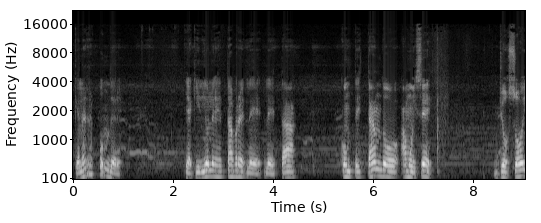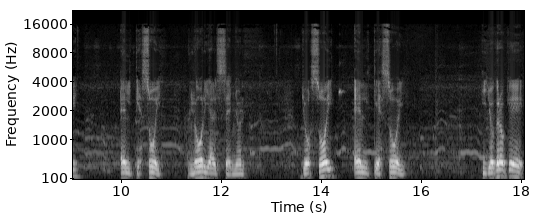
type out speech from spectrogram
¿qué les responderé? Y aquí Dios le está, le, le está contestando a Moisés, yo soy el que soy. Gloria al Señor. Yo soy el que soy. Y yo creo que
